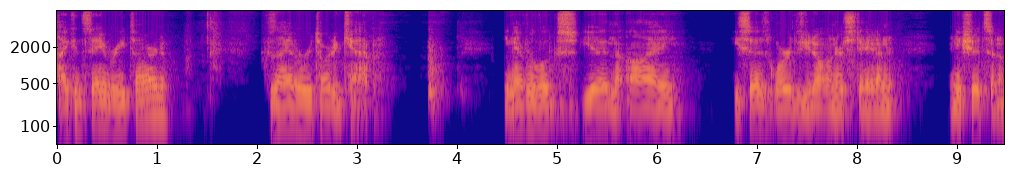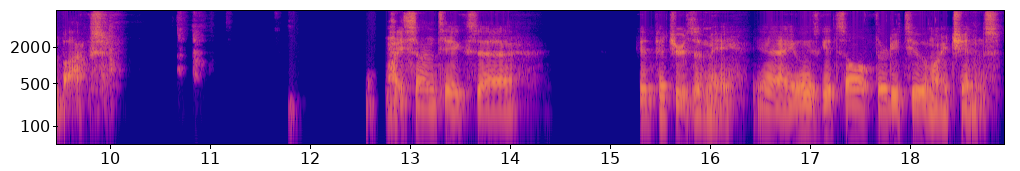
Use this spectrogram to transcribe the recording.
I can say retard because I have a retarded cat. He never looks you in the eye. He says words you don't understand, and he shits in a box. My son takes uh, good pictures of me. Yeah, he always gets all 32 of my chins.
